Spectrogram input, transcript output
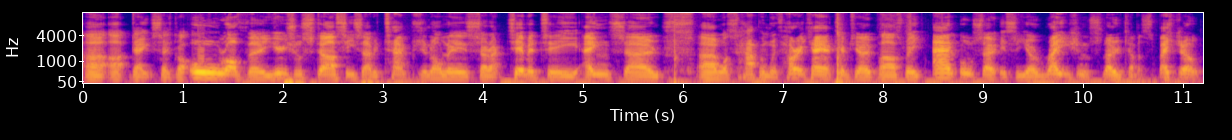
uh, update. So it's got all of the usual stuff, sea survey temperature anomalies, solar activity, ENSO, uh, what's happened with hurricane activity over past week, and also it's a Eurasian snow cover special.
